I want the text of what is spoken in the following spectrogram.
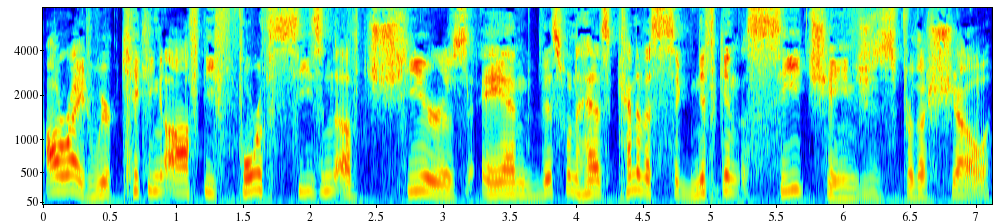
All right, we're kicking off the fourth season of Cheers, and this one has kind of a significant sea changes for the show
